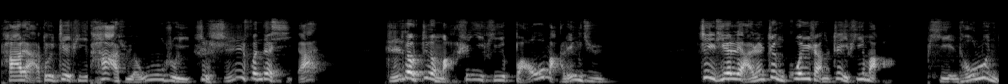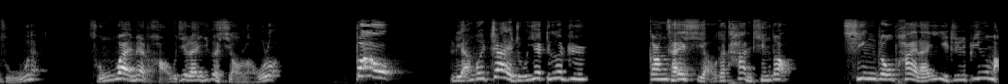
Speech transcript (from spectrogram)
他俩对这匹踏雪乌骓是十分的喜爱，知道这马是一匹宝马良驹。这天，俩人正观赏这匹马，品头论足呢，从外面跑进来一个小喽啰。报！两位寨主爷得知，刚才小的探听到，青州派来一支兵马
